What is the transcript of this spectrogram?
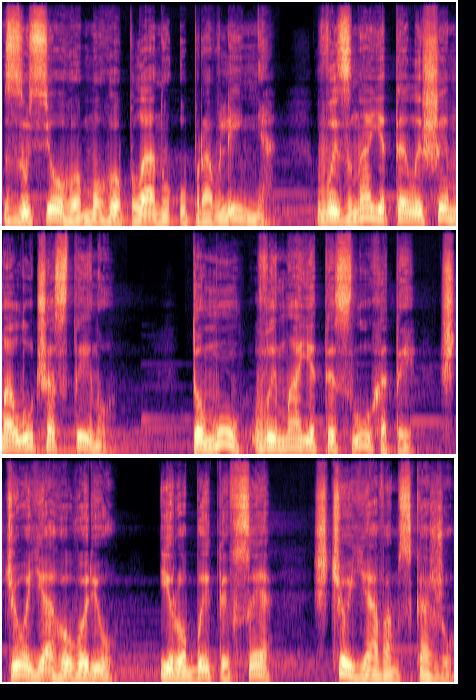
З усього мого плану управління ви знаєте лише малу частину, тому ви маєте слухати, що я говорю, і робити все, що я вам скажу.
